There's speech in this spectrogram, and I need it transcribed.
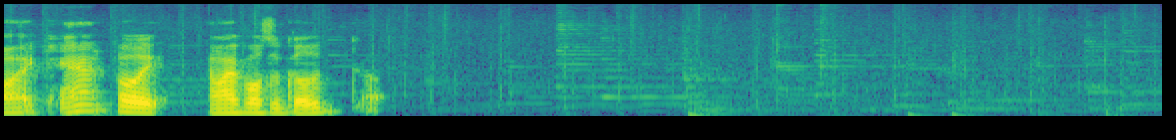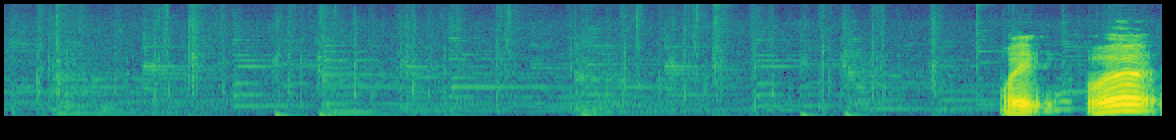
Oh, I can't? Oh, wait. Am I supposed to go? Wait, what?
